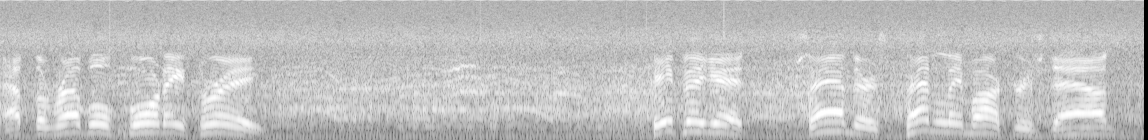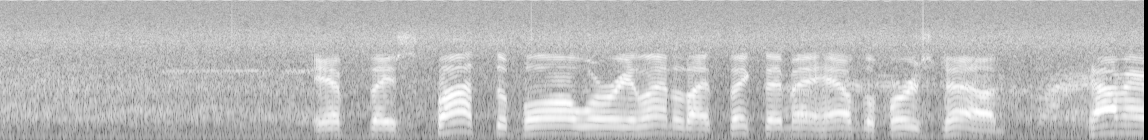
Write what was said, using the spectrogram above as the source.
at the Rebel 43. Keeping it. Sanders, penalty markers down. If they spot the ball where he landed, I think they may have the first down. Tommy,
